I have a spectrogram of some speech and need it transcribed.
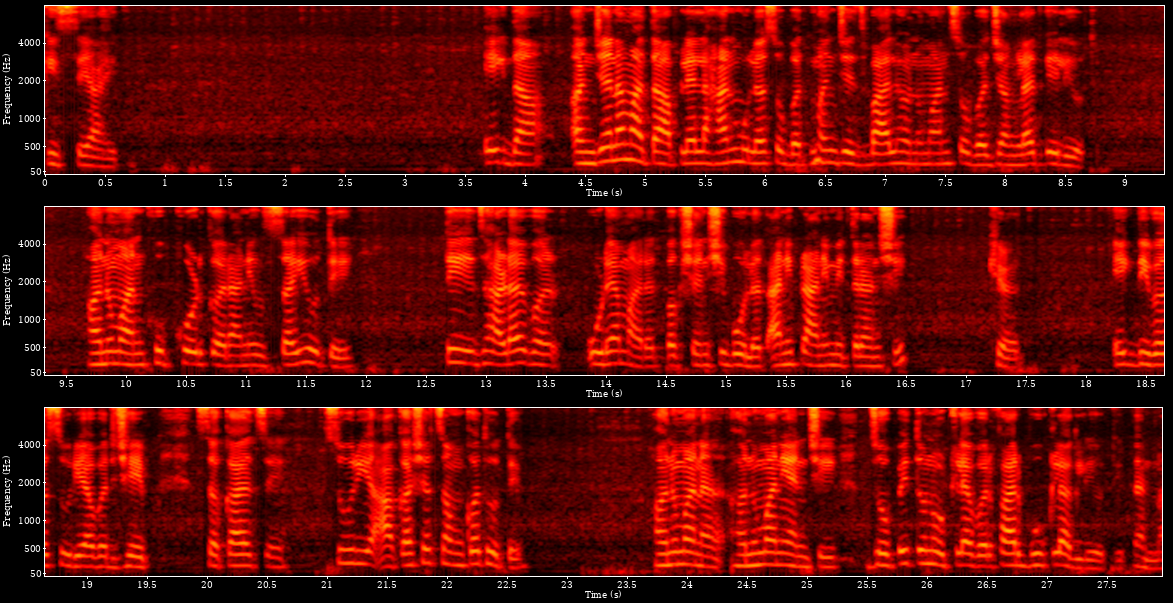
किस्से आहेत. एकदा अंजना माता आपल्या लहान मुलासोबत म्हणजेच बाल हनुमानसोबत जंगलात गेली होती. हनुमान खूप खोडकर आणि उत्साही होते. ते झाडावर उड्या मारत पक्ष्यांशी बोलत आणि प्राणीमित्रांशी खेळत. एक दिवस सूर्यावर झेप सकाळचे सूर्य आकाशात चमकत होते. हनुमाना हनुमान यांची झोपेतून उठल्यावर फार भूक लागली होती त्यांना.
